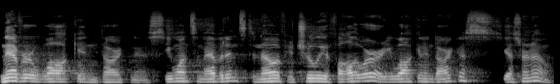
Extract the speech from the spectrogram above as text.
never walk in darkness. You want some evidence to know if you're truly a follower? Are you walking in darkness? Yes or no?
